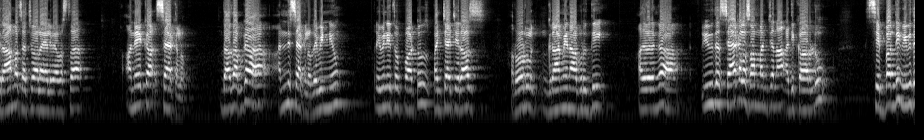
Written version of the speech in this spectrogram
గ్రామ సచివాలయాల వ్యవస్థ అనేక శాఖలు. దాదాపుగా అన్ని శాఖలు. రెవెన్యూ రెవెన్యూతో పాటు పంచాయతీరాజ్ రూరల్ గ్రామీణాభివృద్ధి అదేవిధంగా వివిధ శాఖలకు సంబంధించిన అధికారులు సిబ్బంది వివిధ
